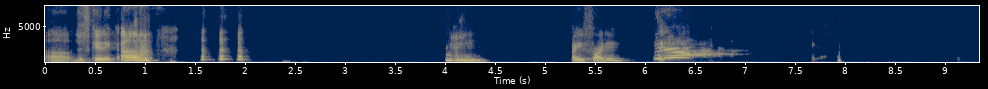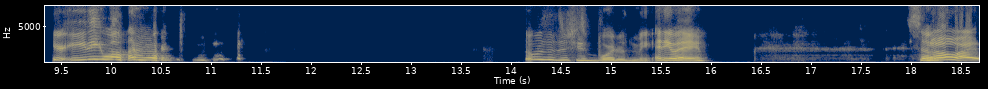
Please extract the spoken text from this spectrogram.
Uh, just kidding. Um, are you farting? You're eating while I'm working. Someone said that she's bored with me. Anyway, So no, I,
